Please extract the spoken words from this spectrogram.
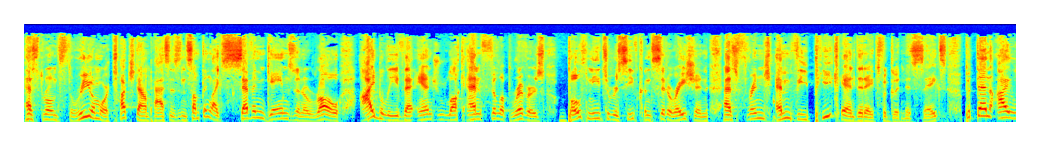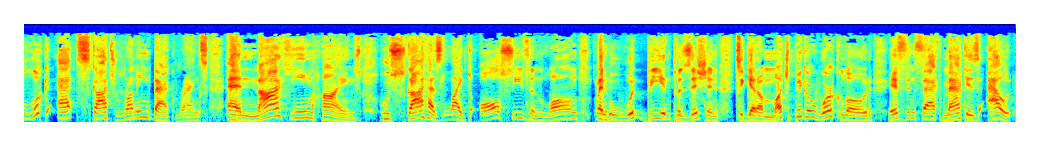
has thrown three or more touchdown passes in something like seven games in a row. I believe that Andrew Luck and Philip Rivers both need to receive consideration as fringe MVP candidates, for goodness sakes. But then I look at Scott's running back ranks and Nyheim Hines, who Scott has liked all season long and who would be in position to get a much bigger workload if, in fact, Mack is out.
